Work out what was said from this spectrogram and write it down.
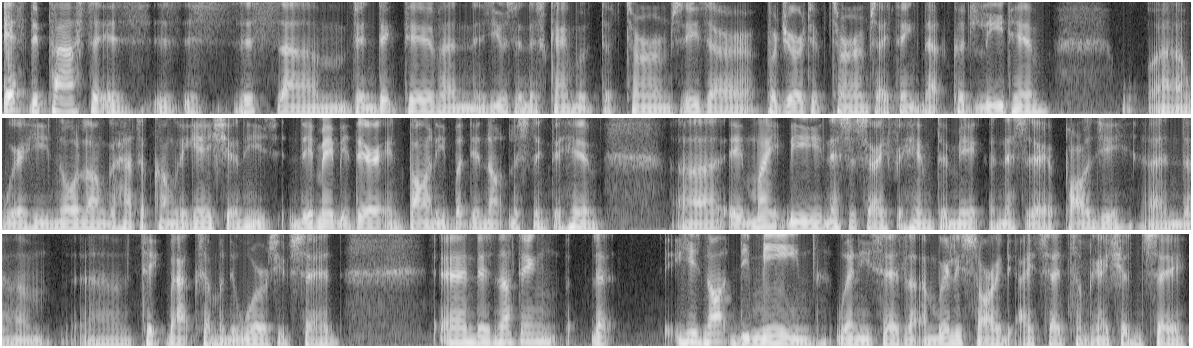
if the pastor is is, is this um, vindictive and is using this kind of terms, these are pejorative terms. I think that could lead him uh, where he no longer has a congregation. He's they may be there in body, but they're not listening to him. Uh, it might be necessary for him to make a necessary apology and um, uh, take back some of the words you've said. And there's nothing that he's not demeaned when he says, "Look, "I'm really sorry, I said something I shouldn't say."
